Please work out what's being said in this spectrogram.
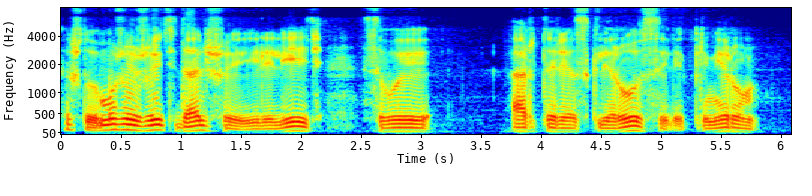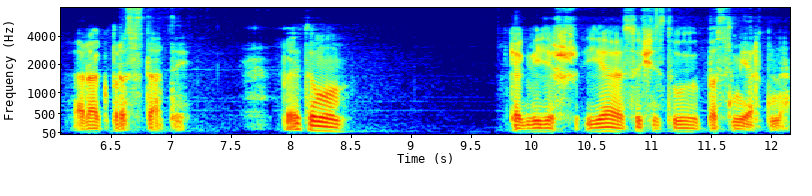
так что можешь жить дальше или леять свой артериосклероз или, к примеру, рак простаты. Поэтому, как видишь, я существую посмертно.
